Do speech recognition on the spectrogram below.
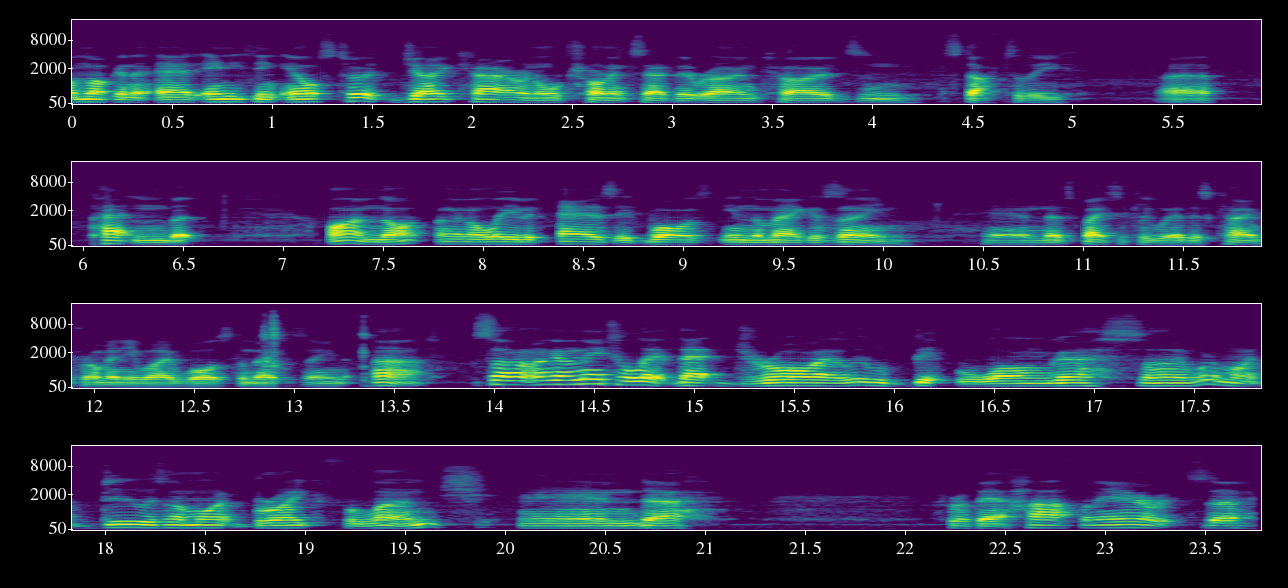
I'm not going to add anything else to it. Jaycar and Altronics add their own codes and stuff to the uh, pattern, but I'm not. I'm going to leave it as it was in the magazine. And that's basically where this came from anyway, was the magazine art. So I'm going to need to let that dry a little bit longer. So what I might do is I might break for lunch and uh, for about half an hour. It's uh,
